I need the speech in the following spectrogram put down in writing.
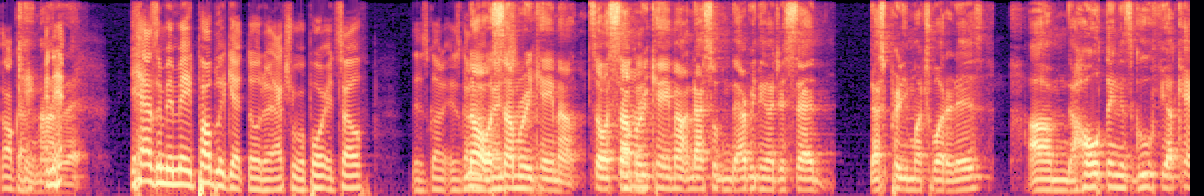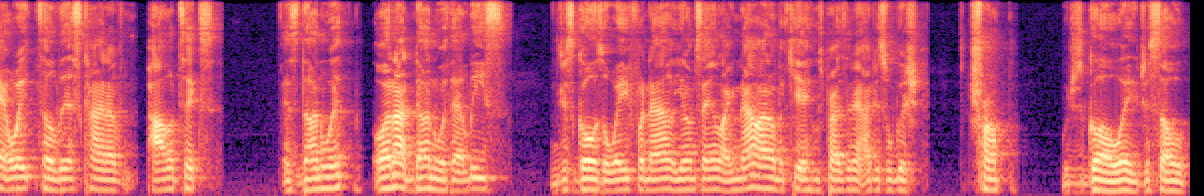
okay. came out and of that. It hasn't been made public yet, though. The actual report itself is gonna is gonna. No, a summary came out. So a summary okay. came out, and that's what, everything I just said. That's pretty much what it is. Um, the whole thing is goofy. I can't wait till this kind of politics is done with, or not done with at least. just goes away for now. You know what I'm saying? Like now, I don't care who's president. I just wish Trump would just go away, just so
